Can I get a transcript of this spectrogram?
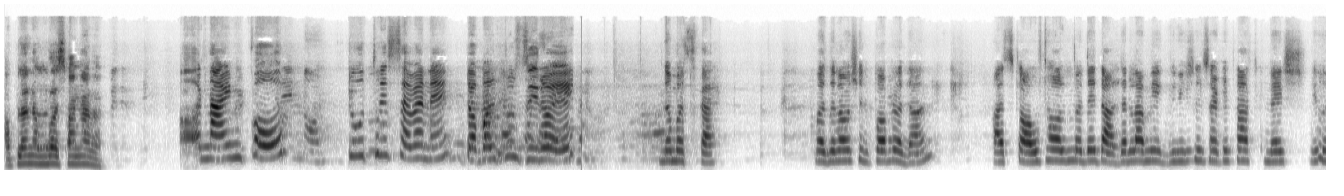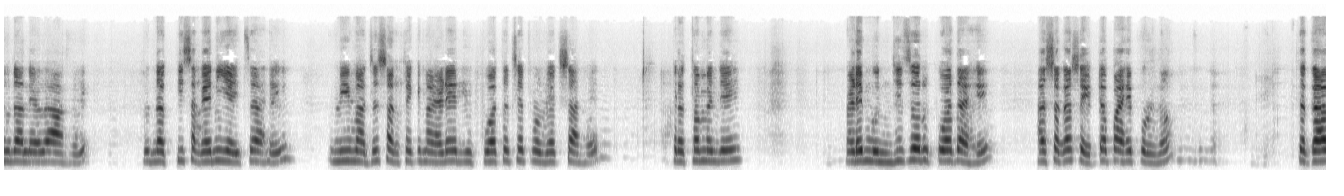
आपला नंबर सांगा ना. Nine four two three seven eight double two zero eight नमस्कार. माझं नाव शिल्पा प्रधान. आज स्काउट हॉलमध्ये दादरला आम्ही एक्झिबिशनसाठी खास मेश घेऊन आलेला आहे. तर नक्की सगळ्यांनी यायचं आहे. मी माझं सांगते की माझ्याकडे रुखवाताचे प्रोडक्ट्स आहेत. प्रथम म्हणजे माझ्याकडे मुंजीचं रुखवात आहे. हा सगळा सेटअप आहे पूर्ण. सगळा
